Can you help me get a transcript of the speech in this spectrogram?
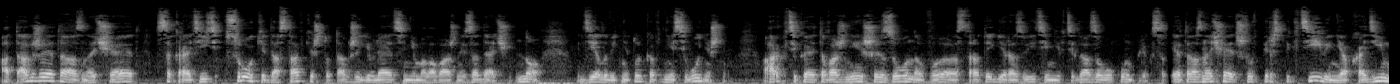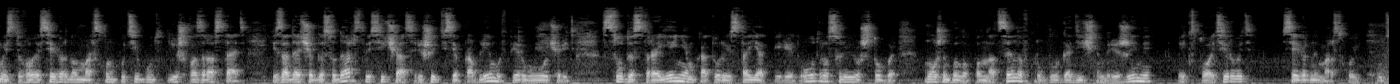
а также это означает сократить сроки доставки, что также является немаловажной задачей. Но дело ведь не только в дне сегодняшнем. Арктика – это важнейшая зона в стратегии развития нефтегазового комплекса. Это означает, что в перспективе необходимость в Северном морском пути будет лишь возрастать. И задача государства сейчас решить все проблемы, в первую очередь, с судостроением, которые стоят перед отраслью, чтобы можно было полноценно в круглогодичном режиме эксплуатировать Северный морской путь.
